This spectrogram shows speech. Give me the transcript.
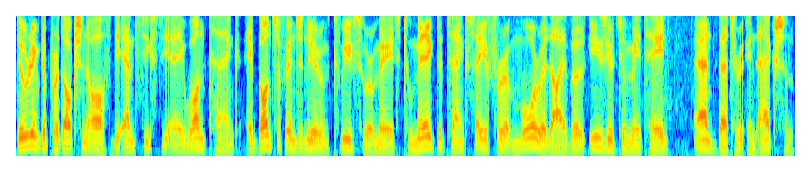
During the production of the M60A1 tank, a bunch of engineering tweaks were made to make the tank safer, more reliable, easier to maintain, and better in action.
